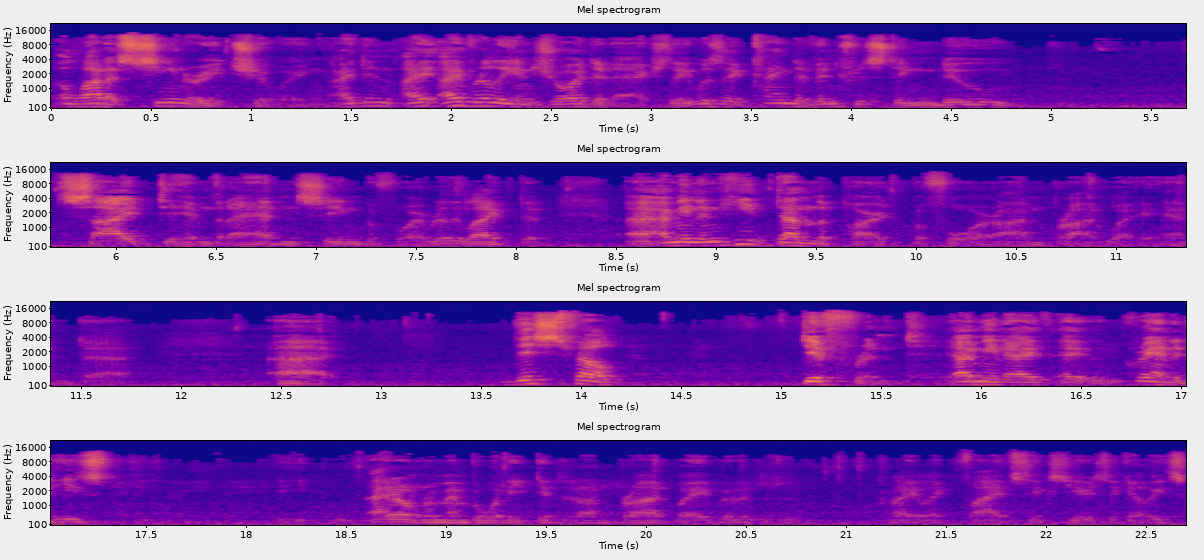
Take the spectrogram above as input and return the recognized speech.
a, a lot of scenery chewing. I didn't. I, I really enjoyed it actually. It was a kind of interesting new side to him that I hadn't seen before. I really liked it. Uh, I mean, and he'd done the part before on Broadway, and uh, uh, this felt different. I mean, I, I granted he's. I don't remember what he did it on Broadway, but it was probably like five, six years ago. He's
